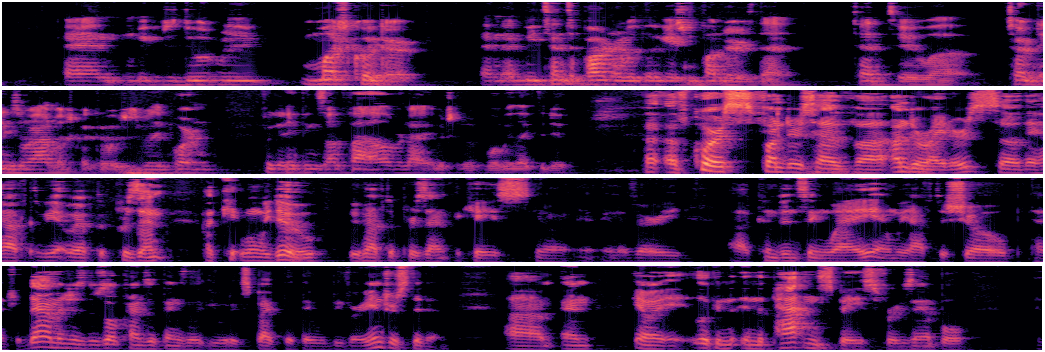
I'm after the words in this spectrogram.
and we can just do it really much quicker. And, and we tend to partner with litigation funders that tend to uh, turn things around much quicker, which is really important for getting things on file overnight, which is what we like to do. Uh, of course, funders have uh, underwriters, so they have to, we, have to present a when we do, we have to present a case, you know, in, a very uh, convincing way, and we have to show potential damages. There's all kinds of things that you would expect that they would be very interested in. Um, and you know, look in the, in the patent space, for example,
